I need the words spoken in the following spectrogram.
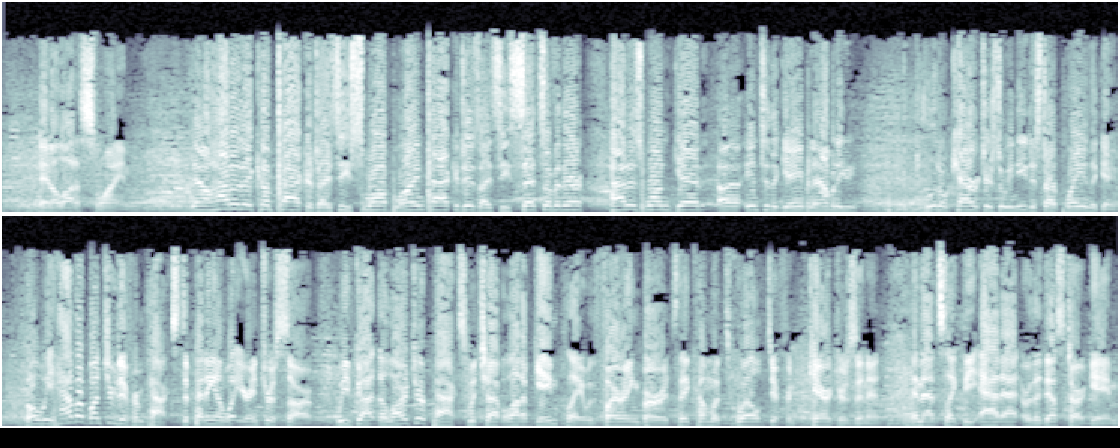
and a lot of swine. Now, how do they come packaged? I see small blind packages. I see sets over there. How does one get uh, into the game, and how many characters do we need to start playing the game? Well, we have a bunch of different packs depending on what your interests are. We've got the larger packs, which have a lot of gameplay with firing birds. They come with 12 different characters in it, and that's like the AT-AT or the Death Star game.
